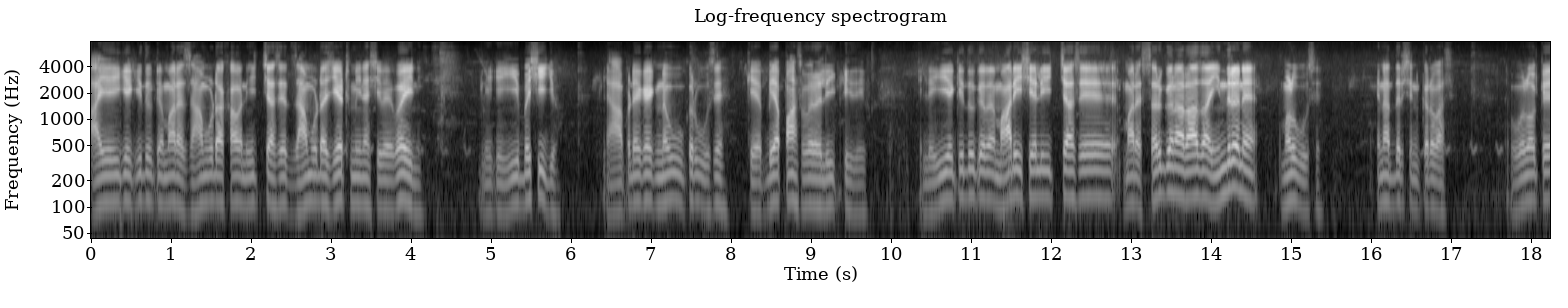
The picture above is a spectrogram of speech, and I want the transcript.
આ એ કે કીધું કે મારે જાંબુડા ખાવાની ઈચ્છા છે, જાંબુડા જેઠ મહિના સિવાય વય નહીં. એટલે કે એ બસી ગયો. એટલે આપણે કંઈક નવું કરવું છે કે બે પાંચ વર્ષ નીકળી જાય એટલે એ કીધું કે ભાઈ, મારી છેલ્લી ઈચ્છા છે, મારે સ્વર્ગના રાજા ઇન્દ્રને મળવું છે, એના દર્શન કરવા છે. બોલો કે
